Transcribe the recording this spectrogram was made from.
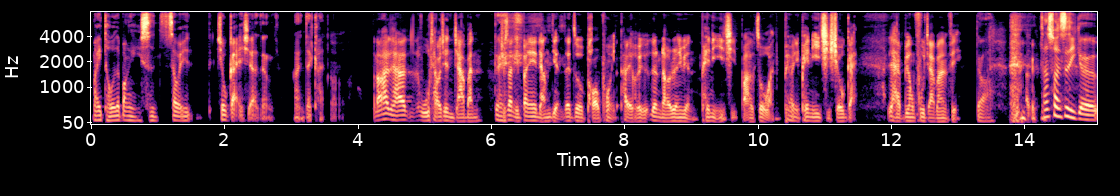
埋头再帮你是稍微修改一下这样子，然后你再看。然后而且他无条件加班，对，就算你半夜两点在做 PowerPoint，他也会任劳任怨陪你一起把它做完，陪你陪你一起修改，而且还不用付加班费，对啊，它算是一个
